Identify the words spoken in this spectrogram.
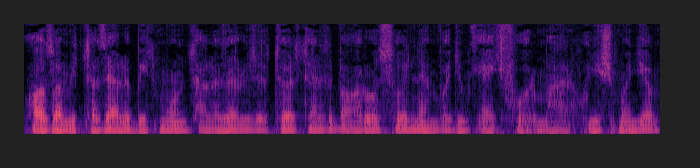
az, amit az előbb itt mondtál az előző történetben, arról szól, hogy nem vagyunk egyformán, hogy is mondjam,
